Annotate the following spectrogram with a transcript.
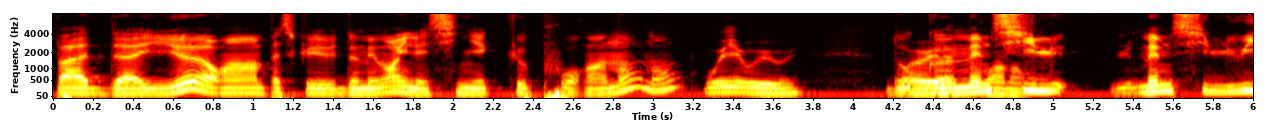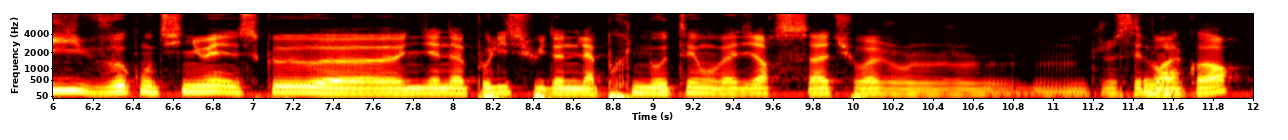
pas d'ailleurs, hein, parce que de mémoire il est signé que pour un an, non? Oui, oui, oui. Donc euh, même, si lui, même si lui veut continuer, est-ce que euh, Indianapolis lui donne la primauté, on va dire? Ça, tu vois, je, je, je sais pas vrai. encore.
